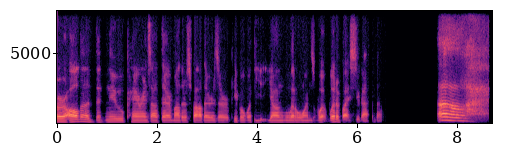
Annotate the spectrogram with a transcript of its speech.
for all the the new parents out there, mothers, fathers, or people with young little ones, what what advice you got for them? Oh,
